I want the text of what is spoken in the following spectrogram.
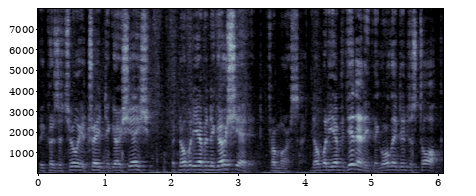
because it's really a trade negotiation. But nobody ever negotiated from our side. Nobody ever did anything. All they did is talk.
